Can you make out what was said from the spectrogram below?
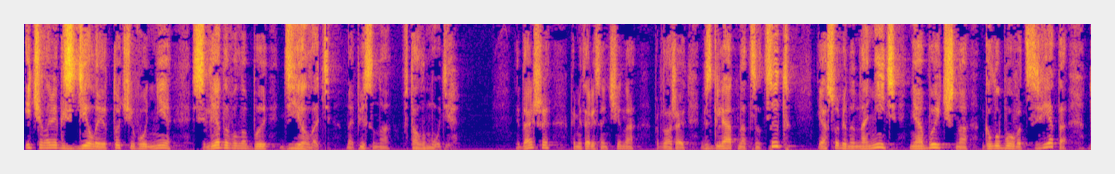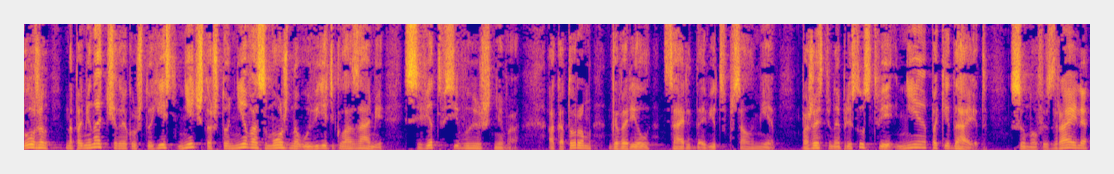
и человек сделает то, чего не следовало бы делать, написано в Талмуде – и дальше комментарий Санчина продолжает. Взгляд на цицит и особенно на нить необычно голубого цвета должен напоминать человеку, что есть нечто, что невозможно увидеть глазами. Свет Всевышнего, о котором говорил царь Давид в псалме. Божественное присутствие не покидает сынов Израиля,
